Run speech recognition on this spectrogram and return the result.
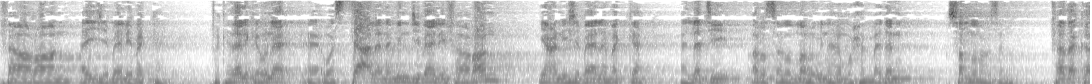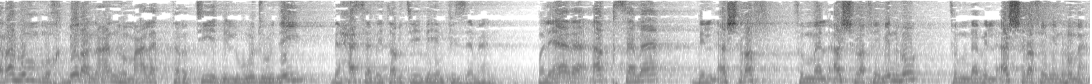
فاران أي جبال مكة. فكذلك هنا آه، واستعلن من جبال فاران يعني جبال مكة التي أرسل الله منها محمدا صلى الله عليه وسلم. فذكرهم مخبرا عنهم على الترتيب الوجودي بحسب ترتيبهم في الزمان. ولهذا أقسم بالأشرف ثم الأشرف منه ثم بالأشرف منهما.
